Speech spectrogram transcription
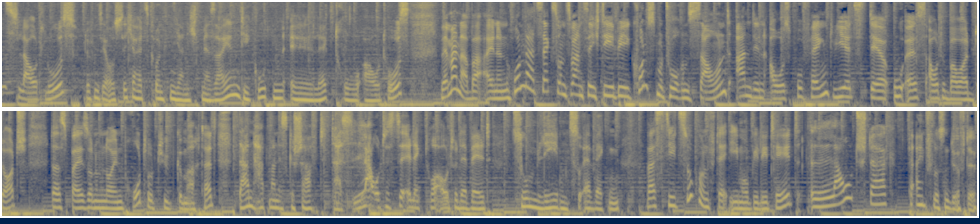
ganz lautlos dürfen sie aus Sicherheitsgründen ja nicht mehr sein, die guten Elektroautos. Wenn man aber einen 126 dB Kunstmotoren-Sound an den Auspuff hängt, wie jetzt der US-Autobauer Dodge das bei so einem neuen Prototyp gemacht hat, dann hat man es geschafft, das lauteste Elektroauto der Welt zum Leben zu erwecken, was die Zukunft der E-Mobilität lautstark beeinflussen dürfte.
